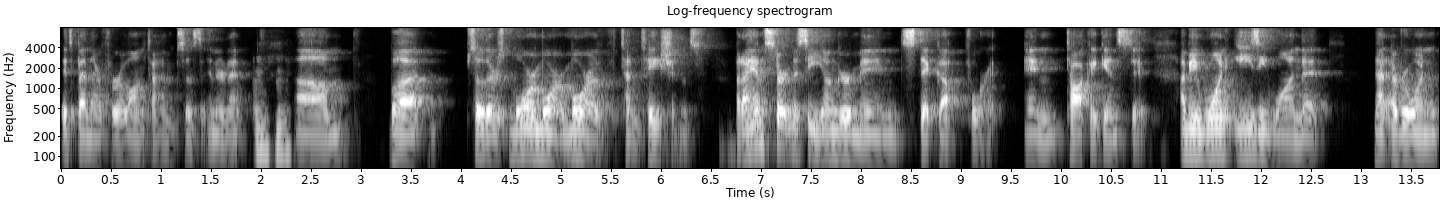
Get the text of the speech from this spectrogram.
it's been there for a long time since the internet. mhm. Um, but so there's more and more and more of temptations. But I am starting to see younger men stick up for it and talk against it. I mean, one easy one that not everyone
